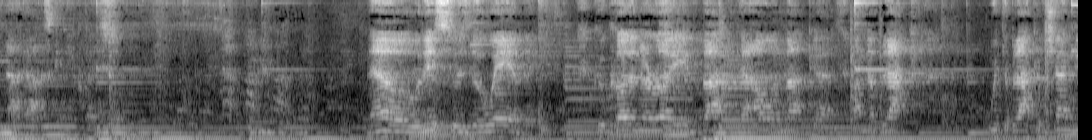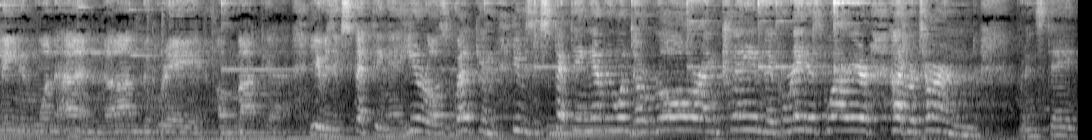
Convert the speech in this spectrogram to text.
not ask any question. Now, this was the way of it. Cuchulainn arrived back to Owen on the black, with the black of Shangleen in one hand on the grey of Macha. He was expecting a hero's welcome. He was expecting everyone to roar and claim the greatest warrior had returned. But instead,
